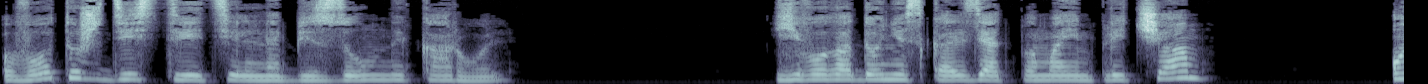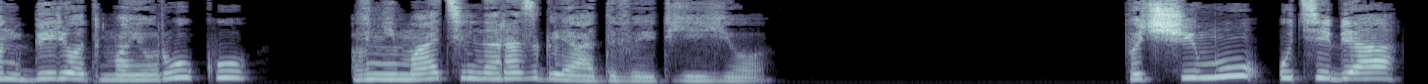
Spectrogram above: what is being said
вот уж действительно безумный король. Его ладони скользят по моим плечам, он берет мою руку, внимательно разглядывает ее. Почему у тебя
